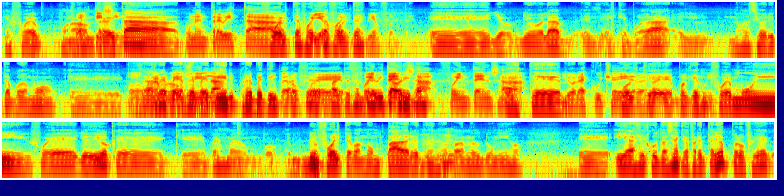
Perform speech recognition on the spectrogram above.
que fue una Fuertísima. entrevista Una entrevista Fuerte, fuerte, bien fuerte. Bien fuerte. Eh, yo, yo ¿verdad? El, el que pueda, el- no sé si ahorita podemos, eh, quizás repetir, repetir Pero parte, fue, parte de esa fue entrevista intensa, ahorita. fue intensa. Este, yo la escuché y de verdad Porque, muy fue muy, fue, yo digo que, que pues, bien fuerte cuando un padre Ujú. cuando de un hijo eh, y las circunstancias que frente al hijo, pero fíjate,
